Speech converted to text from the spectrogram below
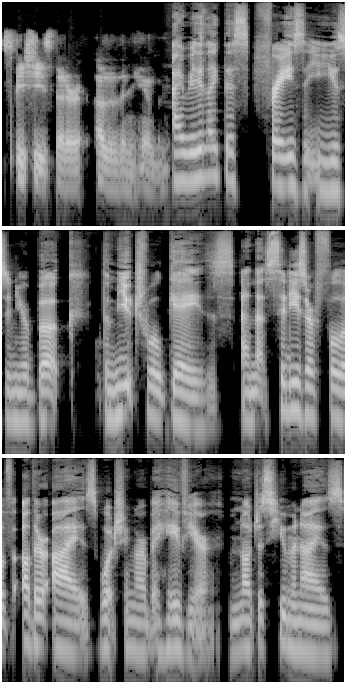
species that are other than human. I really like this phrase that you used in your book, the mutual gaze, and that cities are full of other eyes watching our behavior, not just human eyes.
